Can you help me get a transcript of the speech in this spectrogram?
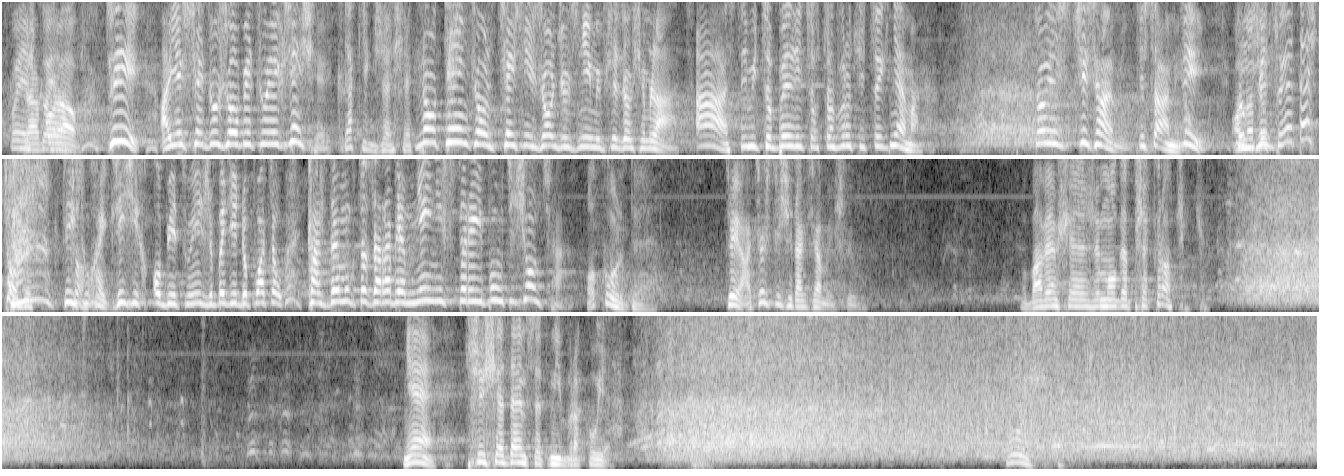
Powinieneś Zabolał. kojarzyć. Ty, a jeszcze dużo obiecuje Grzesiek. Jaki Grzesiek? No ten, co on wcześniej rządził z nimi przez 8 lat. A, z tymi, co byli, co chcą wrócić, co ich nie ma. To jest ci sami. Ty, to On Grze- obiecuje też, co. Tak, ty, co? słuchaj, Grzesiek obiecuje, że będzie dopłacał każdemu, kto zarabia mniej niż 4,5 tysiąca. O kurde. Ty, a coś ty się tak zamyślił? Obawiam się, że mogę przekroczyć. Nie, 3700 mi brakuje. Uś.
